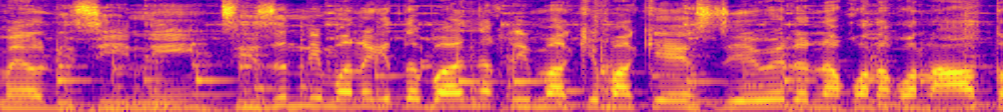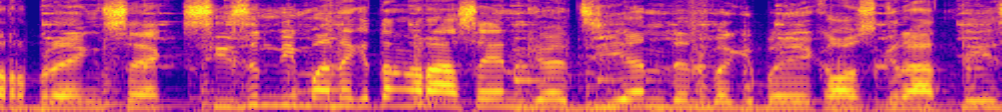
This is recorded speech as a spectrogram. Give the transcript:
ngomel di sini. Season di mana kita banyak dimaki-maki SJW dan akun-akun alter brengsek. Season di mana kita ngerasain gajian dan bagi-bagi kaos gratis.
